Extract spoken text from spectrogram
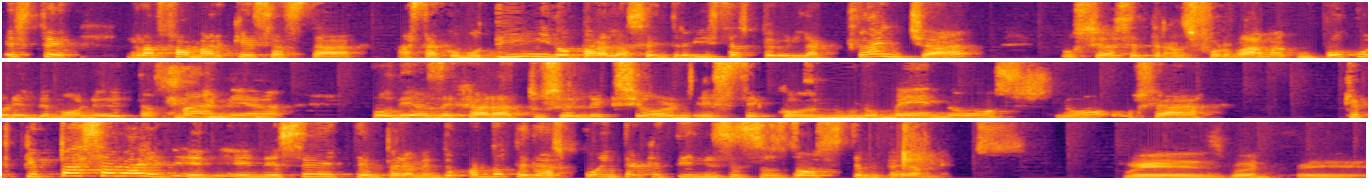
este Rafa Márquez hasta, hasta como tímido para las entrevistas, pero en la cancha o sea, se transformaba un poco en el demonio de Tasmania, podías dejar a tu selección este, con uno menos, ¿no? O sea, ¿qué, qué pasaba en, ese temperamento? ¿Cuándo te das cuenta que tienes esos dos temperamentos? Pues bueno, eh,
